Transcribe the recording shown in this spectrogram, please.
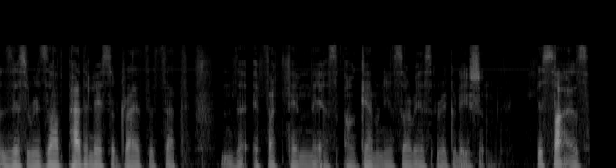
This result partly suggests that the effectiveness of gambling service regulation. Besides,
